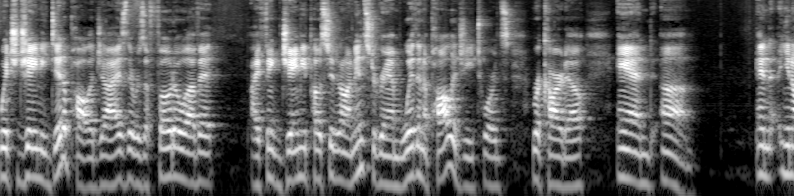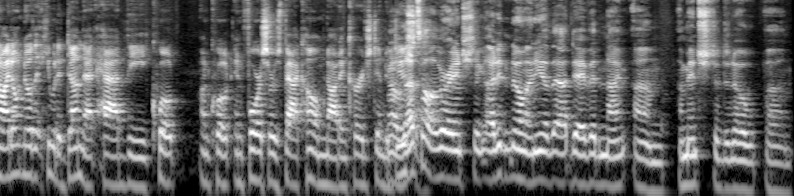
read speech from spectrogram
which Jamie did apologize. There was a photo of it. I think Jamie posted it on Instagram with an apology towards Ricardo, and um, and you know I don't know that he would have done that had the quote unquote enforcers back home not encouraged him to Oh, do that's so. all very interesting. I didn't know any of that, David, and I, um, I'm interested to know um,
